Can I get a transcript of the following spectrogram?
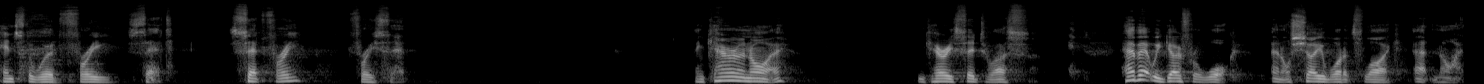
Hence the word free set. Set free, free set. And Karen and I, and Kerry said to us, How about we go for a walk and I'll show you what it's like at night?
